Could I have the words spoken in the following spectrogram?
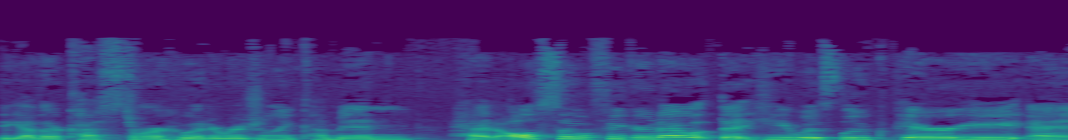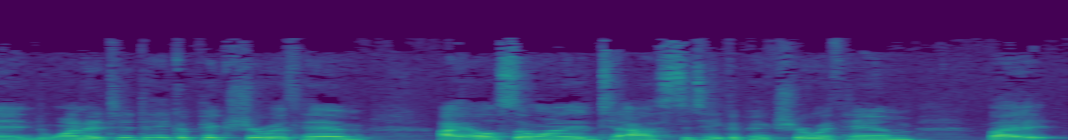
the other customer who had originally come in had also figured out that he was Luke Perry and wanted to take a picture with him. I also wanted to ask to take a picture with him, but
